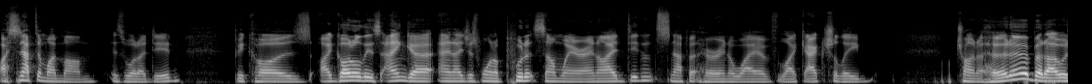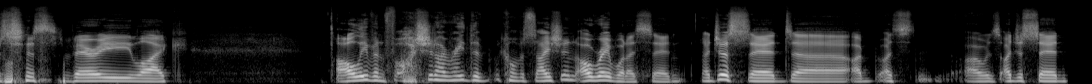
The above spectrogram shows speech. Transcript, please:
I snapped at my mum is what I did because I got all this anger and I just want to put it somewhere, and I didn't snap at her in a way of like actually trying to hurt her, but I was just very like. I'll even. Oh, should I read the conversation? I'll read what I said. I just said. Uh, I, I I was. I just said.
